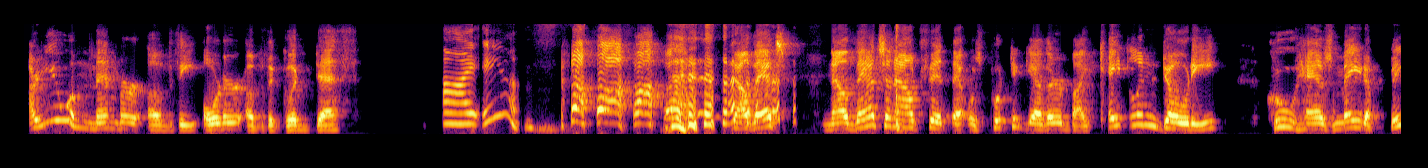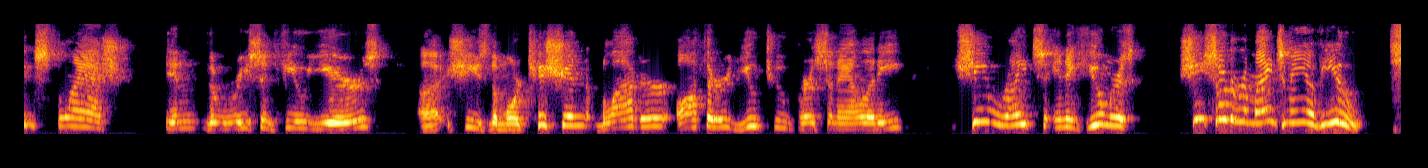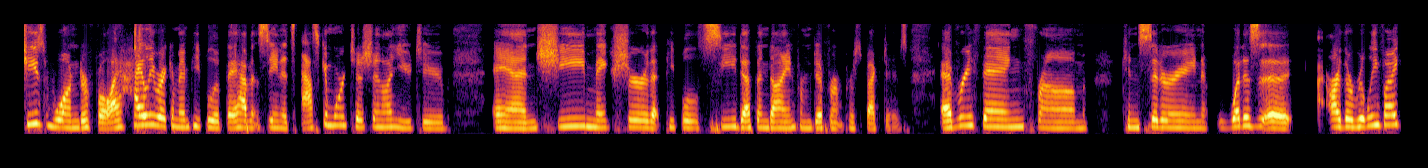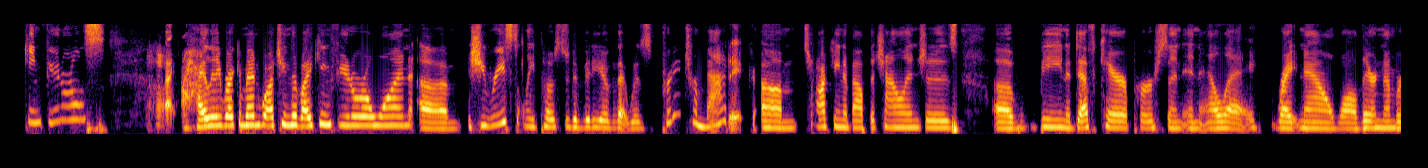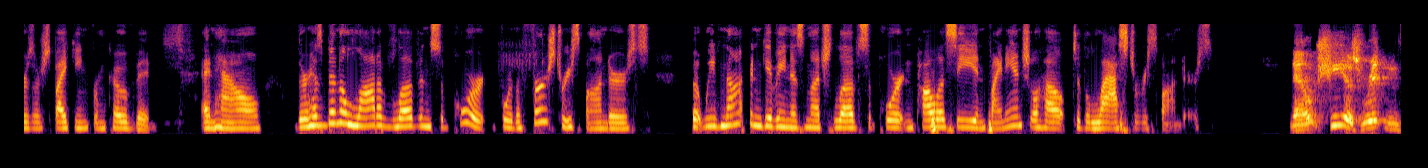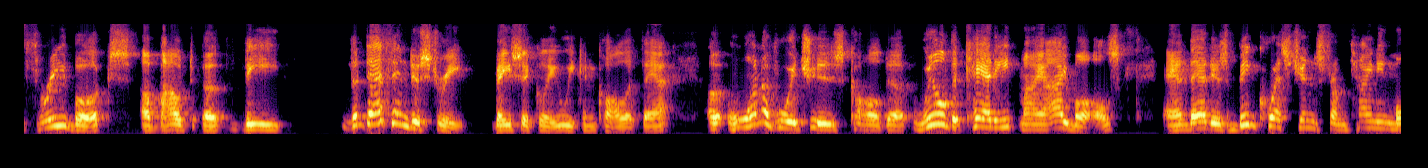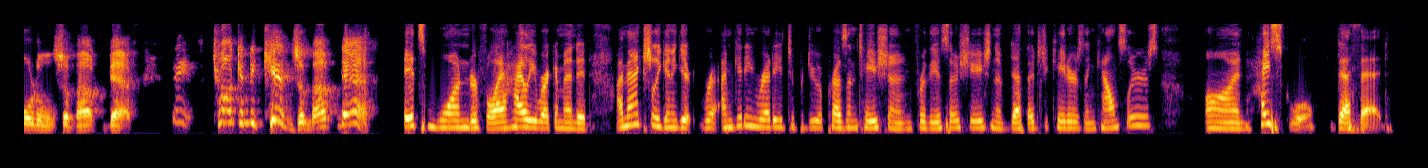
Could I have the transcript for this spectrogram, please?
Are you a member of the Order of the Good Death? I am. now that's now that's an outfit that was put together by Caitlin Doughty, who has made a big splash in the recent few years. Uh, she's the mortician, blogger, author, YouTube personality. She writes in a humorous. She sort of reminds me of you. She's wonderful. I highly recommend people if they haven't seen it's Ask a Mortician on YouTube, and she makes sure that people see death and dying from different perspectives. Everything from considering what is a are there really Viking funerals? I, highly recommend watching the Viking funeral one. Um, she recently posted a video that was pretty traumatic, um, talking about the challenges of being a death care person in LA right now while their numbers are spiking from COVID, and how there has been a lot of love and support for the first responders, but we've not been giving as much love, support, and policy and financial help to the last responders. Now she has written three books about uh, the the death industry. Basically, we can call it that. Uh, one of which is called uh, "Will the Cat Eat My Eyeballs?" and that is big questions from tiny mortals about death. Hey, talking to kids about death. It's wonderful. I highly recommend it. I'm actually going to get. Re- I'm getting ready to do a presentation for the Association of Death Educators and Counselors on high school death ed.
